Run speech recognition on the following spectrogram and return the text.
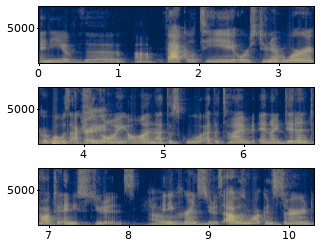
any of the um, faculty or student work or what was actually Right. going on at the school at the time. And I didn't talk to any students any Oh. current students. I was more concerned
